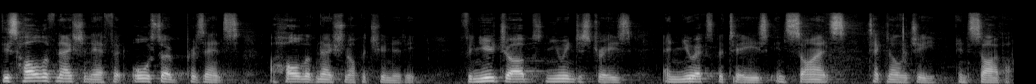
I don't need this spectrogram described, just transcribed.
This whole-of-nation effort also presents a whole-of-nation opportunity for new jobs, new industries and new expertise in science, technology and cyber.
